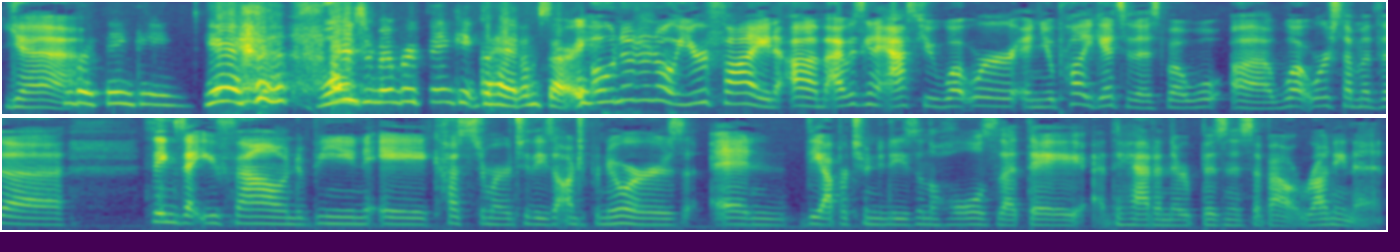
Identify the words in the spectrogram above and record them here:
Yeah. I remember thinking, yeah. Well, I just remember thinking. Go ahead. I'm sorry. Oh no, no, no. You're fine. Um, I was going to ask you what were, and you'll probably get to this, but uh, what were some of the things that you found being a customer to these entrepreneurs and the opportunities and the holes that they they had in their business about running it?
